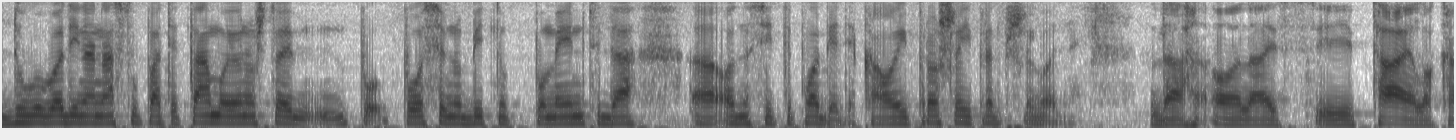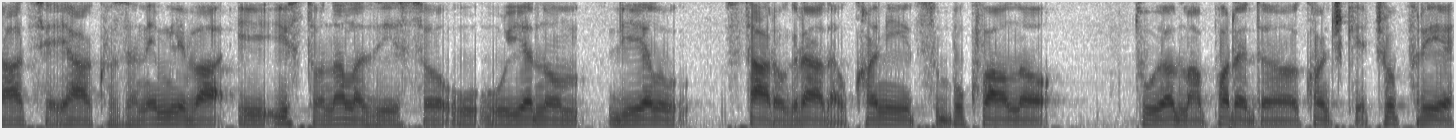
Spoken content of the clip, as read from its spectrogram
dugo godina nastupate tamo i ono što je posebno bitno pomenuti da e, odnosite pobjede, kao i prošle i predprošle godine. Da, onaj, i ta je lokacija jako zanimljiva i isto nalazi se u, u jednom dijelu starog grada u Konjicu, bukvalno tu je odmah pored e, Končke Čuprije,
